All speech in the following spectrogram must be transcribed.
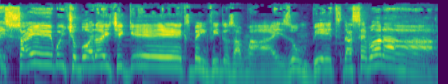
isso aí, muito boa noite, geeks! Bem-vindos a mais um Beats da semana!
